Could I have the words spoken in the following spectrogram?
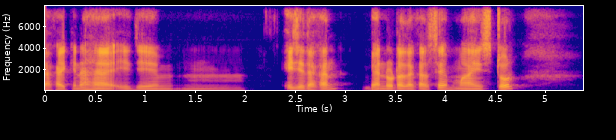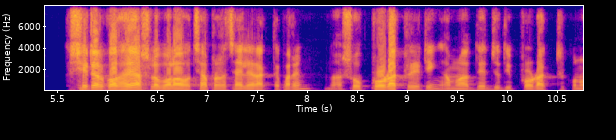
দেখায় কিনা। হ্যাঁ এই যে এই যে দেখেন ভেন্ডরটা দেখা যাচ্ছে মাই স্টোর সেটার কথাই আসলে বলা হচ্ছে, আপনারা চাইলে রাখতে পারেন। সো প্রোডাক্ট রেটিং আমাদের যদি প্রোডাক্টের কোনো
